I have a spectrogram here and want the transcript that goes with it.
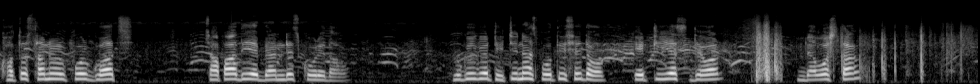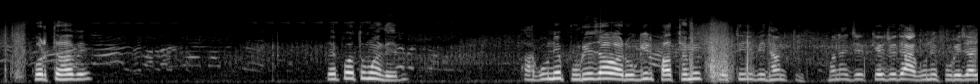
ক্ষতস্থানের উপর গাছ চাপা দিয়ে ব্যান্ডেজ করে দাও। রোগীকে টিটিনাস প্রতিষেধক এটিএস দেওয়ার ব্যবস্থা করতে হবে। এরপর তোমাদের, আগুনে পুড়ে যাওয়া রোগীর প্রাথমিক প্রতিবিধান কী? মানে যে কেউ যদি আগুনে পুড়ে যায়,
